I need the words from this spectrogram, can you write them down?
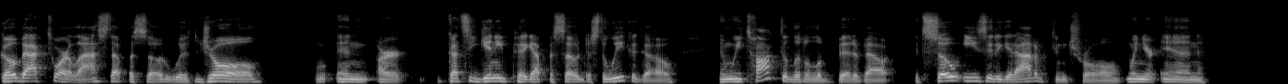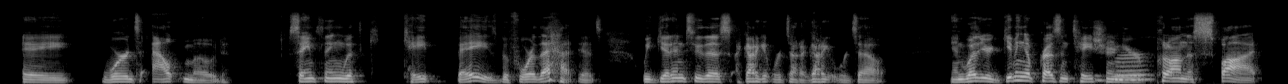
Go back to our last episode with Joel in our gutsy guinea pig episode just a week ago. And we talked a little bit about it's so easy to get out of control when you're in a words out mode. Same thing with Kate Bays before that. It's we get into this, I got to get words out, I got to get words out. And whether you're giving a presentation, you're Mhm. put on the spot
